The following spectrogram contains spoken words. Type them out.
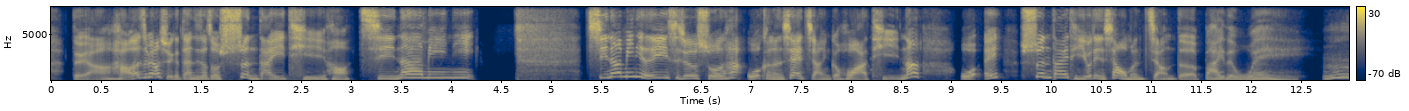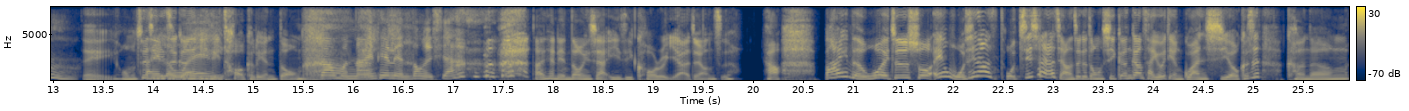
对啊，好，那这边要学一个单词叫做顺带一提哈，奇纳米尼。奇纳米尼的意思就是说，他我可能现在讲一个话题，那我哎顺带一提，有点像我们讲的 by the way。嗯，对，我们最近直跟 Easy Talk 联动，那我们哪一天联动一下？哪一天联动一下 Easy Korea 这样子。好，By the way，就是说，哎，我现在我接下来要讲的这个东西跟刚才有点关系哦，可是可能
